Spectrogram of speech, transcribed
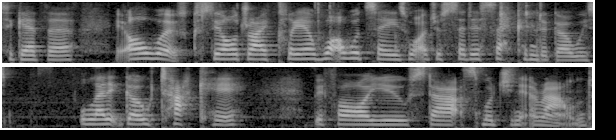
together. It all works because they all dry clear. What I would say is what I just said a second ago is let it go tacky before you start smudging it around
